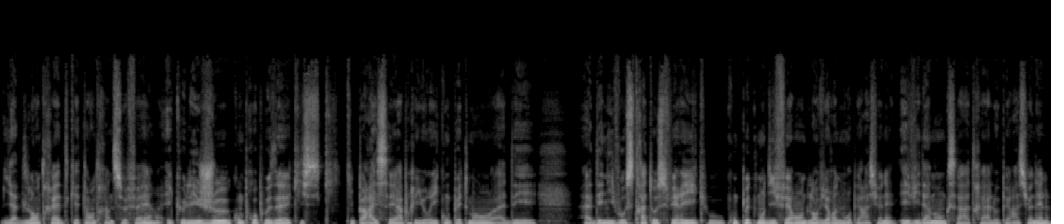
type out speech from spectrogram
il y a de l'entraide qui était en train de se faire et que les jeux qu'on proposait qui, qui, paraissaient a priori complètement à des, à des niveaux stratosphériques ou complètement différents de l'environnement opérationnel, évidemment que ça a trait à l'opérationnel,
